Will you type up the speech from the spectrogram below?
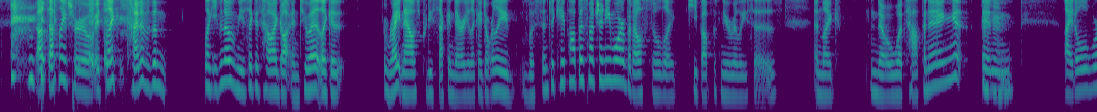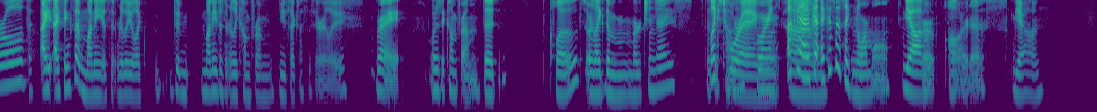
That's definitely true. It's like kind of the like even though music is how I got into it, like it right now it's pretty secondary. Like I don't really listen to K-pop as much anymore, but I'll still like keep up with new releases and like know what's happening in mm-hmm. idol world. I, I think that money isn't really like the money doesn't really come from music necessarily. Right. What does it come from? The clothes or like the merchandise? Like touring, Touring. Okay, I um, I guess that's like normal Yeah. for all artists. Yeah.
